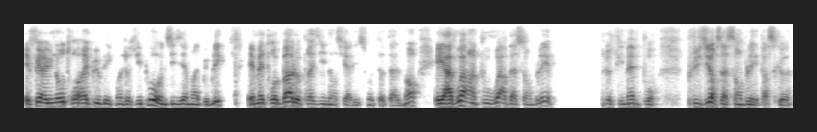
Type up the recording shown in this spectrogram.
et faire une autre république. Moi, je suis pour une sixième république et mettre bas le présidentialisme totalement et avoir un pouvoir d'assemblée. Je suis même pour plusieurs assemblées parce que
